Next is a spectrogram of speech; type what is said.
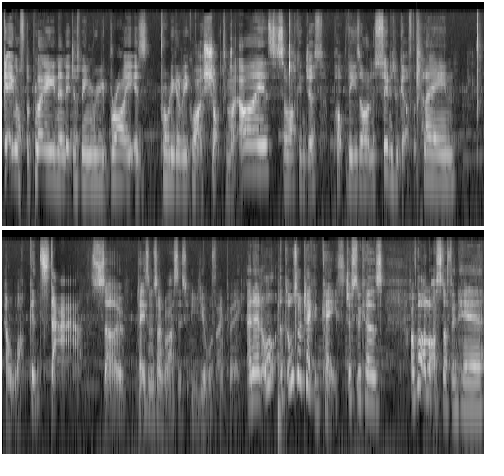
Getting off the plane and it just being really bright is probably going to be quite a shock to my eyes so I can just pop these on as soon as we get off the plane and walk in style so take some sunglasses you will thank me. And then also take a case just because I've got a lot of stuff in here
